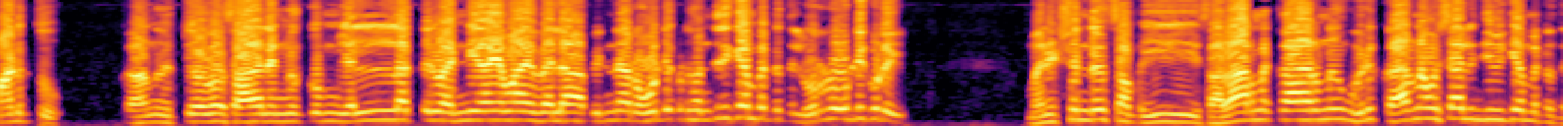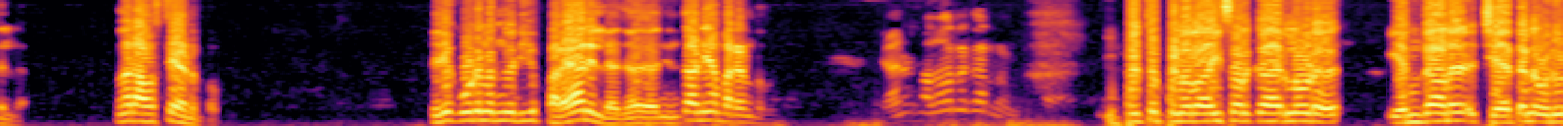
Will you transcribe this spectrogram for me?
മടുത്തു. കാരണം നിത്യോപ സാധനങ്ങൾക്കും എല്ലാത്തിനും അന്യായമായ വില. പിന്നെ റോഡിൽ കൂടെ സഞ്ചരിക്കാൻ പറ്റത്തില്ല. ഒരു റോഡിൽ കൂടെയും മനുഷ്യന്റെ ഈ സാധാരണക്കാരന് ഒരു കാരണവശാലും ജീവിക്കാൻ പറ്റത്തില്ല. എന്നൊരവസ്ഥയാണ് ഇപ്പം. ഇതിൽ കൂടുതലൊന്നും എനിക്ക് പറയാനില്ല. എന്താണ് ഞാൻ പറയേണ്ടത്? ഞാനൊരു സാധാരണക്കാരനാണ്. ഇപ്പോഴത്തെ പിണറായി സർക്കാരിനോട് എന്താണ് ചേട്ടൻ ഒരു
